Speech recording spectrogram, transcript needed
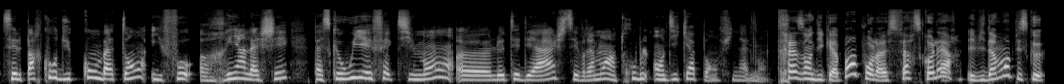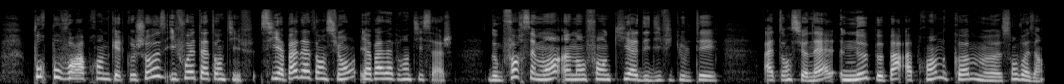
C'est le parcours du combattant. Il faut rien lâcher parce que oui, effectivement, euh, le TDAH, c'est vraiment un trouble handicapant finalement. Très handicapant pour la sphère scolaire, évidemment, puisque pour pouvoir apprendre quelque chose, il faut être attentif. S'il n'y a pas d'attention, il n'y a pas d'apprentissage. Donc forcément, un enfant qui a des difficultés attentionnel ne peut pas apprendre comme euh, son voisin.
